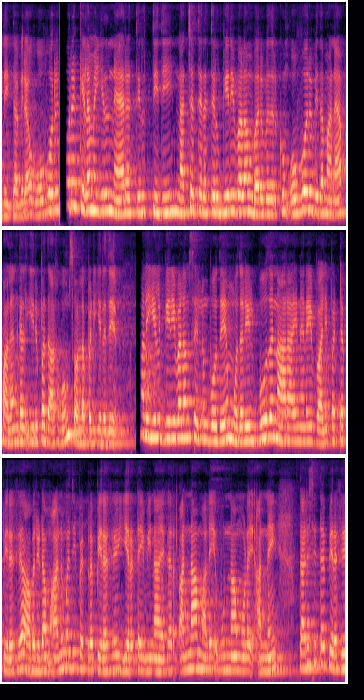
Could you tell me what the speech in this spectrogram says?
இதை தவிர ஒவ்வொரு ஒவ்வொரு கிழமையில் நேரத்தில் திதி நட்சத்திரத்தில் கிரிவலம் வருவதற்கும் ஒவ்வொரு விதமான பலன்கள் இருப்பதாகவும் சொல்லப்படுகிறது. மலையில் கிரிவலம் செல்லும்போது முதலில் பூத நாராயணரை வழிபட்ட பிறகு அவரிடம் அனுமதி பெற்ற பிறகு இரட்டை விநாயகர் அண்ணாமலை உண்ணாமுலை அன்னை தரிசித்த பிறகு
